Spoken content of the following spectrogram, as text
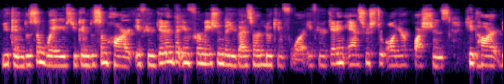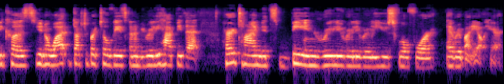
you can do some waves you can do some heart. If you're getting the information that you guys are looking for if you're getting answers to all your questions hit heart because you know what? Dr bertovi is going to be really happy that her time it's being really really really useful for everybody out here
